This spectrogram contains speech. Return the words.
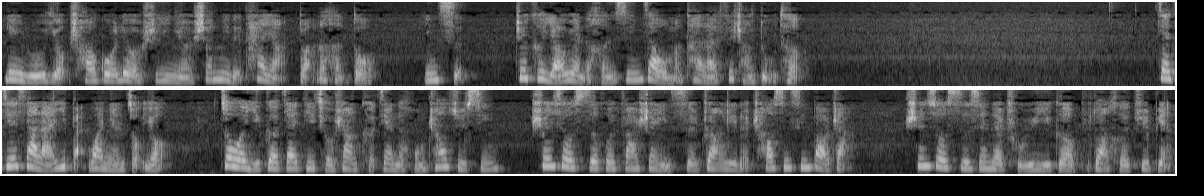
例如有超过六十亿年生命的太阳，短了很多。因此，这颗遥远的恒星在我们看来非常独特。在接下来一百万年左右。作为一个在地球上可见的红超巨星，参宿四会发生一次壮丽的超新星爆炸。参宿四现在处于一个不断核聚变、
